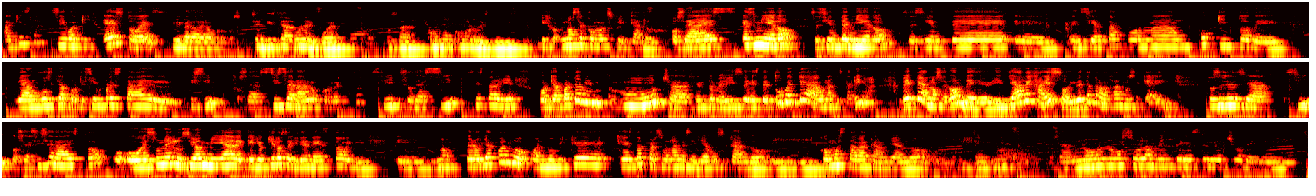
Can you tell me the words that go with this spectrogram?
aquí está, sigo aquí. Esto es mi verdadero propósito. ¿Sentiste algo en el cuerpo? O sea, ¿cómo, cómo lo distinguiste? Hijo, no sé cómo explicarlo. O sea, es, es miedo, se siente miedo, se siente eh, en cierta forma un poquito de, de angustia porque siempre está el, ¿y sí? O sea, ¿sí será lo correcto? Sí, o sea, sí, sí estará bien. Porque aparte a mí mucha gente me dice, este, tú vete a una fiscalía, vete a no sé dónde, y ya deja eso, y vete a trabajar no sé qué. Entonces yo decía, sí, o sea, sí será esto, o, es una ilusión mía de que yo quiero seguir en esto y, y no. Pero ya cuando, cuando vi que, que esta persona me seguía buscando y cómo estaba cambiando, dije, no o sea, no, no solamente es el hecho de,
